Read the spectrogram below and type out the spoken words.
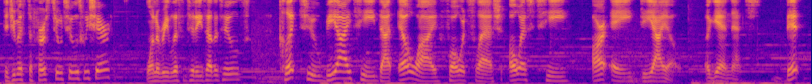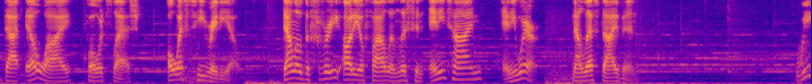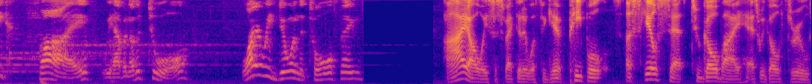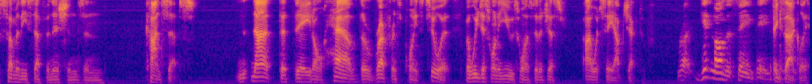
Did you miss the first two tools we shared? Want to re listen to these other tools? Click to bit.ly forward slash OSTRADIO. Again, that's bit.ly forward slash OST radio. Download the free audio file and listen anytime, anywhere. Now let's dive in. Week five, we have another tool. Why are we doing the tools thing? I always suspected it was to give people a skill set to go by as we go through some of these definitions and concepts. N- not that they don't have the reference points to it, but we just want to use ones that are just, I would say, objective. Right. Getting on the same page. Exactly.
